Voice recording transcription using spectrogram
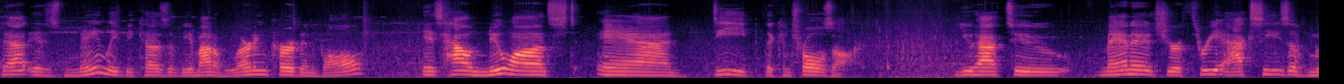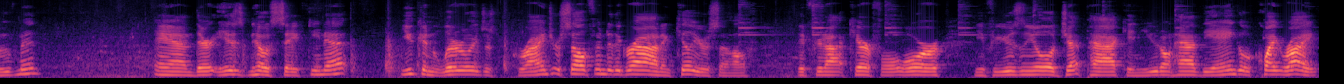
that is mainly because of the amount of learning curve involved, is how nuanced and deep the controls are. You have to manage your three axes of movement, and there is no safety net. You can literally just grind yourself into the ground and kill yourself if you're not careful, or if you're using your little jetpack and you don't have the angle quite right,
